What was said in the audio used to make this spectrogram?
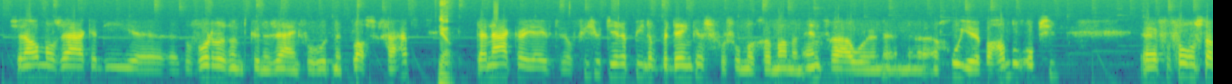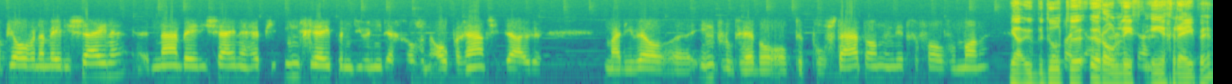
Het zijn allemaal zaken die eh, bevorderend kunnen zijn voor hoe het met plassen gaat. Ja. Daarna kun je eventueel fysiotherapie nog bedenken. Is voor sommige mannen en vrouwen een, een, een goede behandeloptie. Eh, vervolgens stap je over naar medicijnen. Eh, Na medicijnen heb je ingrepen die we niet echt als een operatie duiden. Maar die wel eh, invloed hebben op de prostaat dan in dit geval voor mannen. Ja, u bedoelt de Eurolift ingrepen, hè?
